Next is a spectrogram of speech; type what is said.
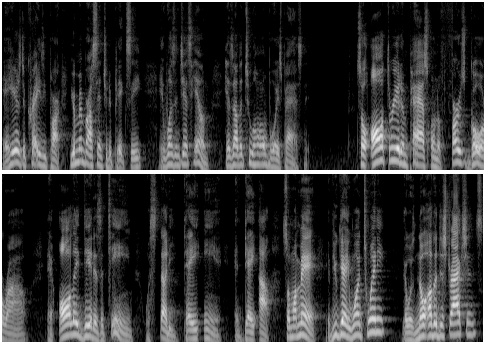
And here's the crazy part. You remember I sent you the pic, see? It wasn't just him. His other two homeboys passed it. So all three of them passed on the first go around, and all they did as a team was study day in and day out. So, my man, if you gave 120, there was no other distractions,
